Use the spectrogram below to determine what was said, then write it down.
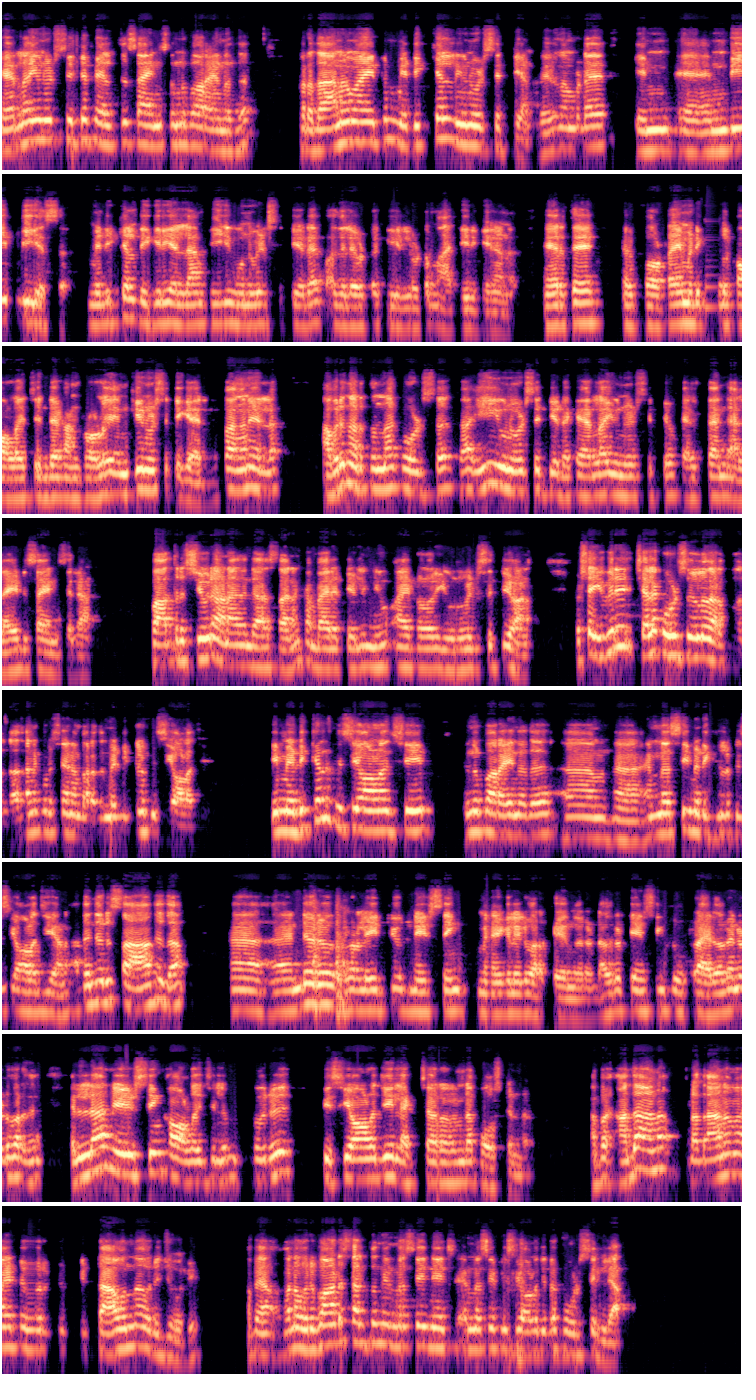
Kerala university of health science എന്ന് പറയുന്നത് പ്രധാനമായിട്ടും മെഡിക്കൽ യൂണിവേഴ്സിറ്റിയാണ്. അതായത് നമ്മുടെ M M B B S. Medical degree എല്ലാം ഈ യൂണിവേഴ്സിറ്റിയുടെ അതിലോട്ട് കീഴിലോട്ട് മാറ്റിയിരിക്കുകയാണ്. നേരത്തെ കോട്ടയം മെഡിക്കൽ കോളേജിന്റെ കൺട്രോൾ എം ജി യൂണിവേഴ്സിറ്റിക്കായിരുന്നു ഇപ്പൊ അങ്ങനെയല്ല. അവർ നടത്തുന്ന കോഴ്സ് ഈ യൂണിവേഴ്സിറ്റിയുടെ Kerala university of health and allied സയൻസിലാണ് അപ്പൊ ആ തൃശ്ശൂരാണ് അതിന്റെ ആസ്ഥാനം. കമ്പാരിറ്റീവ്ലി ന്യൂ ആയിട്ടുള്ള ഒരു യൂണിവേഴ്സിറ്റിയാണ് പക്ഷെ ഇവർ ചില കോഴ്സുകൾ നടത്തുന്നുണ്ട്. അതിനെ കുറിച്ച് ഞാൻ പറയുന്നത് മെഡിക്കൽ ഫിസിയോളജി ഈ മെഡിക്കൽ ഫിസിയോളജി എന്ന് പറയുന്നത് എം എസ് സി മെഡിക്കൽ ഫിസിയോളജിയാണ് അതിന്റെ ഒരു സാധ്യത എന്റെ ഒരു റിലേറ്റീവ് നഴ്സിംഗ് മേഖലയിൽ വർക്ക് ചെയ്യുന്നവരുണ്ട്. അവർ നഴ്സിംഗ് ട്യൂട്ടർ ആയിരുന്നു. അവർ എന്നോട് പറഞ്ഞത് എല്ലാ നഴ്സിംഗ് കോളേജിലും ഒരു ഫിസിയോളജി ലെക്ചററിന്റെ പോസ്റ്റ് ഉണ്ട്. അപ്പൊ അതാണ് പ്രധാനമായിട്ട് ഇവർക്ക് കിട്ടാവുന്ന ഒരു ജോലി. അപ്പൊ കാരണം ഒരുപാട് സ്ഥലത്തൊന്നും M S C M S C ഫിസിയോളജിയുടെ course ഇല്ല.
